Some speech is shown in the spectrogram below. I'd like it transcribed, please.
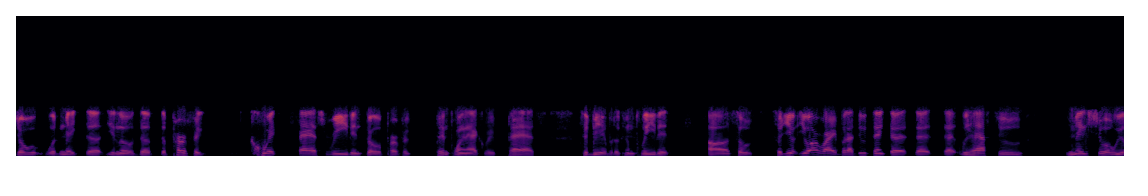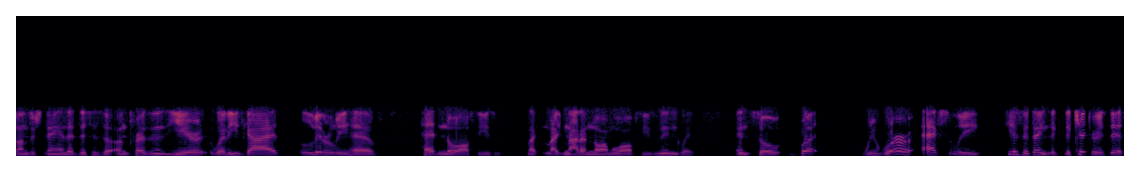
Joe would make the you know the the perfect quick fast read and throw a perfect pinpoint accurate pass to be able to complete it. Uh, so so you you are right, but I do think that that that we have to make sure we understand that this is an unprecedented year where these guys literally have had no off season, like like not a normal off season anyway. And so, but we were actually. Here's the thing: the, the kicker is this.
